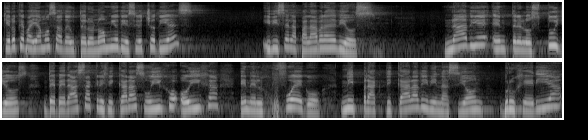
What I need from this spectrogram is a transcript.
quiero que vayamos a Deuteronomio 18:10 y dice la palabra de Dios. Nadie entre los tuyos deberá sacrificar a su hijo o hija en el fuego, ni practicar adivinación, brujería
